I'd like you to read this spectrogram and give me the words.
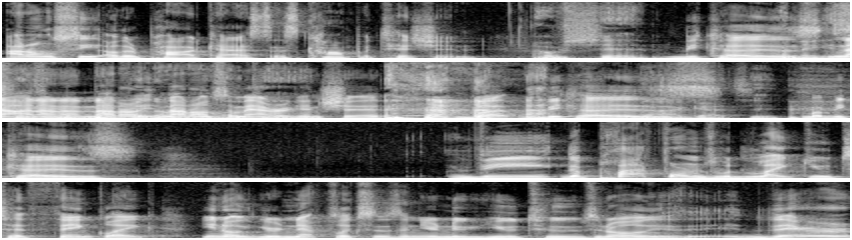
I don't see other podcasts as competition Oh shit. because nah, nah, nah, not on not on some Okay. arrogant shit, but because Nah, I got you. But because the the platforms would like you to think like you know your Netflixes and your new YouTubes and all these their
